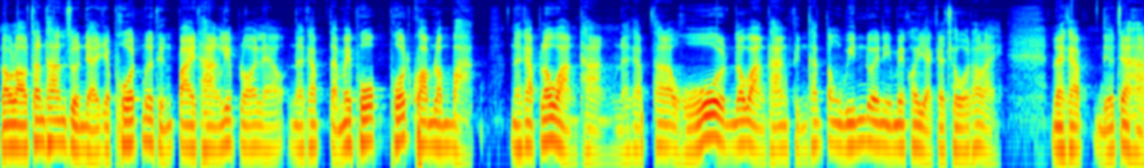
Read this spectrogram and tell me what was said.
เราเราท่านท่านส่วนใหญ่จะโพสต์เมื่อถึงปลายทางเรียบร้อยแล้วนะครับ แต่ไม่โพสโพสต์ความลำบากนะครับ ระหว่างทางนะครับ ถ้าโอ้โหระหว่างทางถึงขั้นต้องวินด้วยนี่ไม่ค่อยอยากจะโชว์เท่าไหร่นะครับ เดี๋ยวจะหา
